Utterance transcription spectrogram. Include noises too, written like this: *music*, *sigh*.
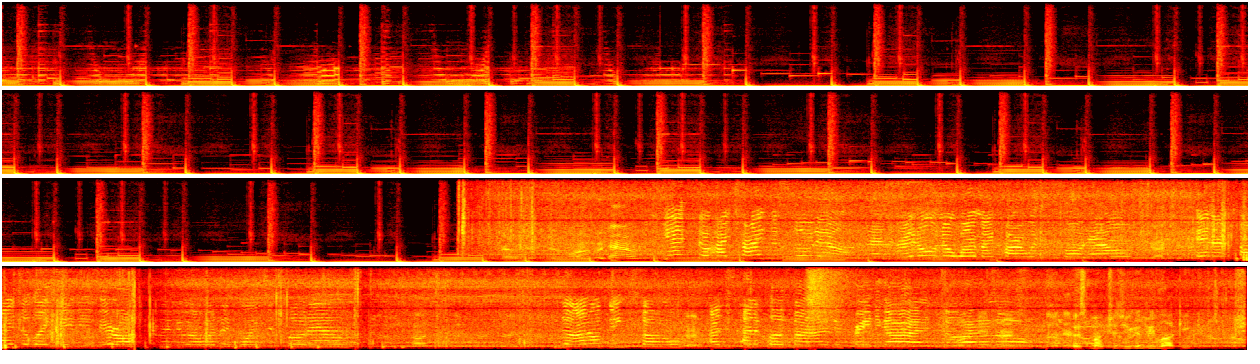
Yeah, so I tried to slow down, and I don't know why my car wouldn't slow down. And I tried to like maybe veer off because I knew I wasn't going to slow down. No, I don't think so. I just kind of closed my eyes and prayed to God, so I don't know. As much as you can be lucky,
